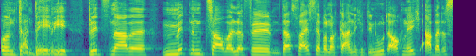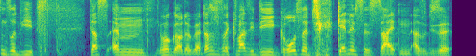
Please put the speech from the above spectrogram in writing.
Und dann Baby, Blitznarbe mit einem Zauberlöffel. Das weiß er aber noch gar nicht und den Hut auch nicht. Aber das sind so die, das, ähm, oh Gott, oh Gott, das ist quasi die große Genesis-Seiten. Also diese,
